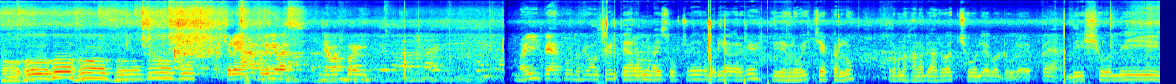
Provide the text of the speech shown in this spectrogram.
हो हो हो हो हो हो हो। चलो यार धुल गए बस। की भाई पैर पूर धोके ऑल साइड पैर अपने भाई सूख चुके हैं बढ़िया करके। ये देख लो भाई चेक कर लो। और अपना खाना भी आ चुका छोले भटूरे पैंदी छोली।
